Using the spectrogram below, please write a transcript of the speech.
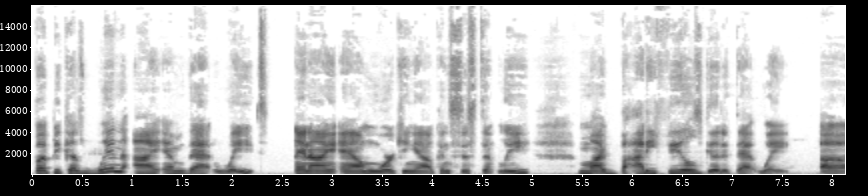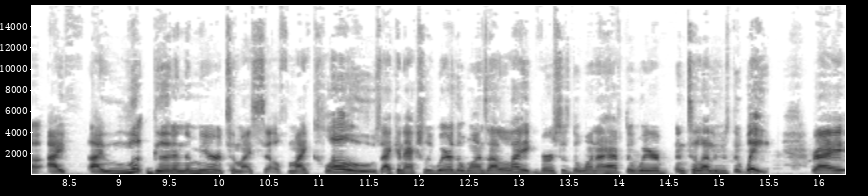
but because when I am that weight, and I am working out consistently, my body feels good at that weight uh, I I look good in the mirror to myself. My clothes, I can actually wear the ones I like versus the one I have to wear until I lose the weight, right?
